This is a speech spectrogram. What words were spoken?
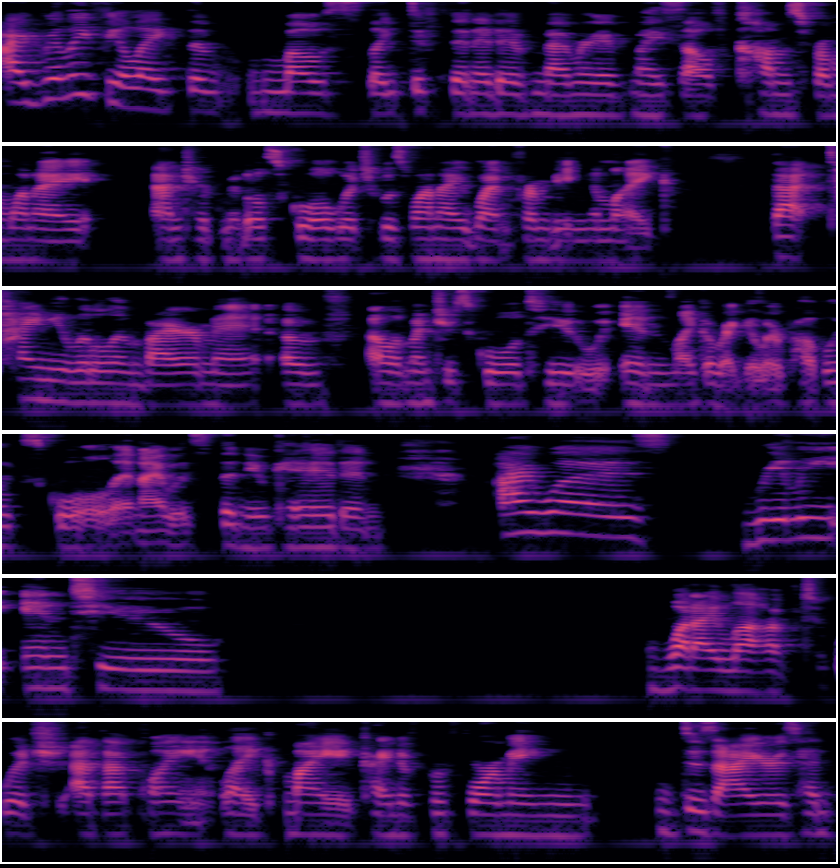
I really feel like the most like definitive memory of myself comes from when I entered middle school, which was when I went from being in like that tiny little environment of elementary school to in like a regular public school and I was the new kid and I was really into what I loved, which at that point like my kind of performing desires had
